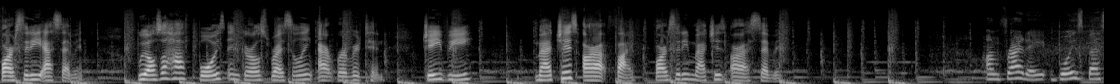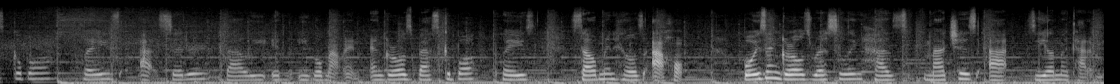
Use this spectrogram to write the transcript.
varsity at 7. We also have boys and girls wrestling at Riverton. JV matches are at 5. Varsity matches are at 7. On Friday, boys basketball plays at Cedar Valley in Eagle Mountain, and girls basketball plays Salem Hills at home. Boys and girls wrestling has matches at Zion Academy.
